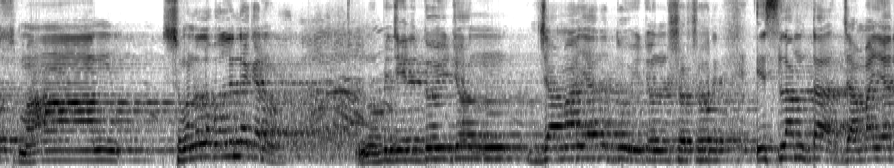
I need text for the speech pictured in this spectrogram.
ওসমান সুমানাল্লাহ বললেন না কেন? নবীজির দুইজন জামাই আর দুইজন শ্বশুর, ইসলামটা জামাইয়ার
